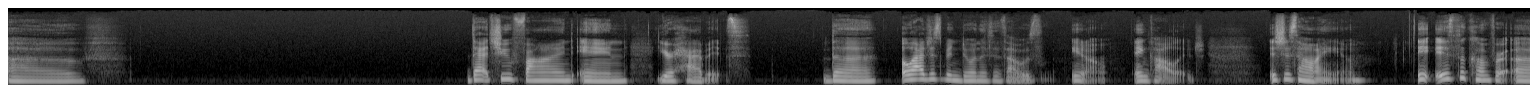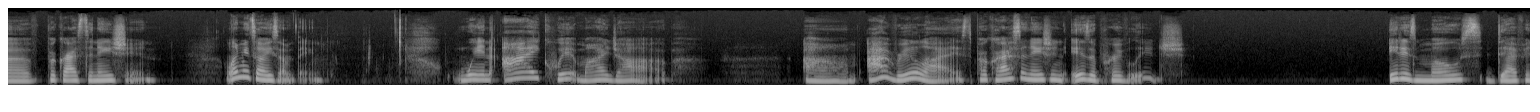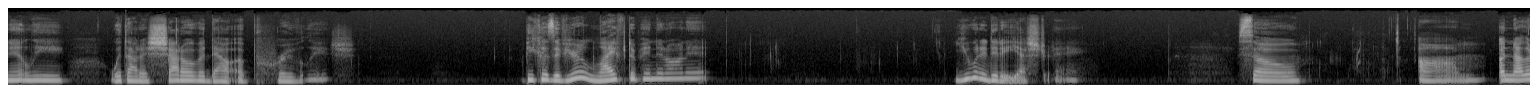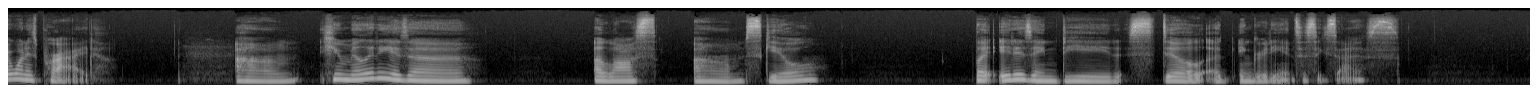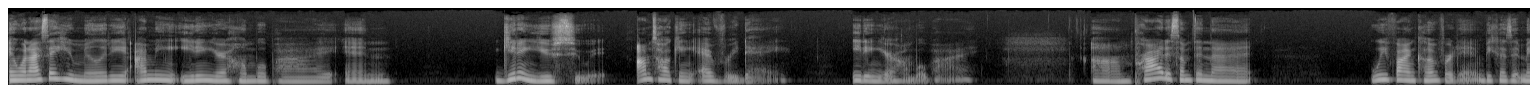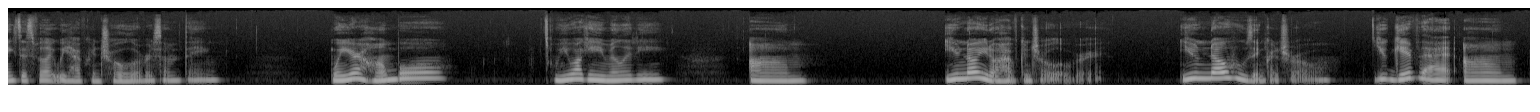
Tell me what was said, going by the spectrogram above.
of that you find in your habits. The, oh, I've just been doing this since I was, you know, in college. It's just how I am. It is the comfort of procrastination. Let me tell you something. When I quit my job, um, I realized procrastination is a privilege. It is most definitely, without a shadow of a doubt, a privilege. Because if your life depended on it, you would have did it yesterday. So um, another one is pride. Um, humility is a a lost um, skill, but it is indeed still an ingredient to success. And when I say humility, I mean eating your humble pie and getting used to it. I'm talking every day, eating your humble pie. Um, pride is something that we find comfort in because it makes us feel like we have control over something. When you're humble, when you walk in humility, um, you know you don't have control over it. You know who's in control. You give that um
